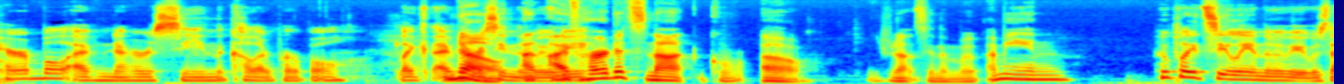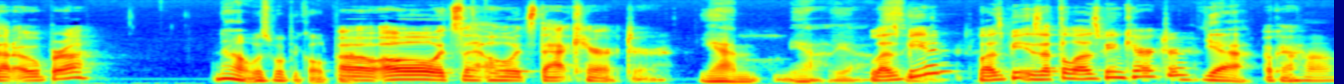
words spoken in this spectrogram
Terrible. I've never seen The Color Purple. Like, I've no, never seen the movie. I've heard it's not. Gr- oh, you've not seen the movie? I mean, Who played Celie in the movie? Was that Oprah? no, it was Whoopi Goldberg. Oh, oh, it's the oh, it's that character. Yeah, yeah, yeah. Lesbian? Lesbian? Is that the lesbian character? Yeah. Okay. Uh-huh.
